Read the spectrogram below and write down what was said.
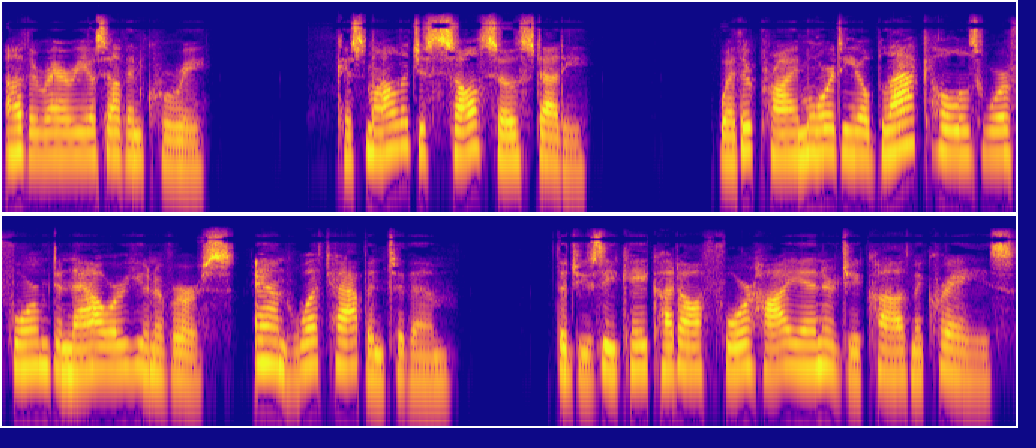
Other areas of inquiry. Cosmologists also study whether primordial black holes were formed in our universe, and what happened to them the GZK cutoff for high-energy cosmic rays,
